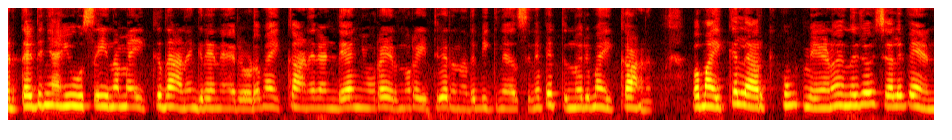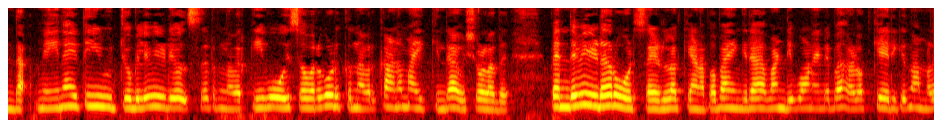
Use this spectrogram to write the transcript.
അടുത്തായിട്ട് ഞാൻ യൂസ് ചെയ്യുന്ന മൈക്ക് ഇതാണ്. ഗ്രനേരോയുടെ മൈക്കാണ് രണ്ടേ അഞ്ഞൂറായിരുന്നു റേറ്റ് വരുന്നത്. ബിഗിനേഴ്സിന് പറ്റുന്ന ഒരു മൈക്കാണ് അപ്പോൾ മൈക്ക് എല്ലാവർക്കും വേണോ എന്ന് ചോദിച്ചാൽ വേണ്ട. മെയിനായിട്ട് ഈ യൂട്യൂബിൽ വീഡിയോസ് ഇടുന്നവർക്ക് ഈ വോയിസ് ഓവർ കൊടുക്കുന്നവർക്കാണ് മൈക്കിന്റെ ആവശ്യമുള്ളത്. ഇപ്പം എന്റെ വീട് റോഡ് സൈഡിലൊക്കെയാണ് അപ്പോൾ ഭയങ്കര വണ്ടി പോണതിന്റെ ബഹളമൊക്കെ ആയിരിക്കും. നമ്മൾ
